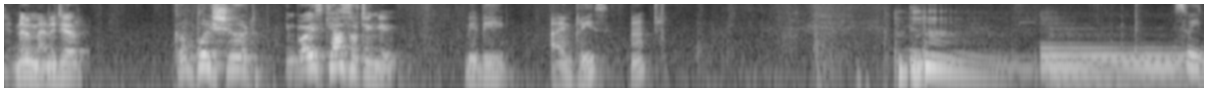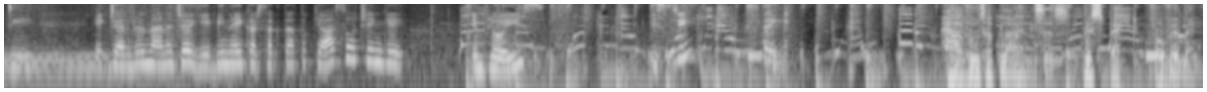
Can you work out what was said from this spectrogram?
General manager crumple shirt employees क्या सोचेंगे baby I am please sweetie एक general manager ये भी नहीं कर सकता तो क्या सोचेंगे? एम्प्लॉइज स्त्री स्त्री Havells Appliances. Respect for women.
